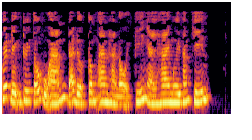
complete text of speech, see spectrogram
Quyết định truy tố vụ án đã được Công an Hà Nội ký ngày 20 tháng 9.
